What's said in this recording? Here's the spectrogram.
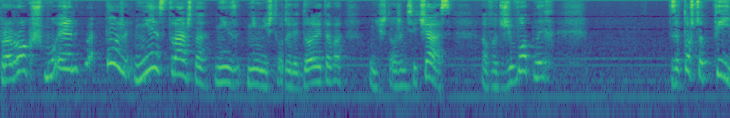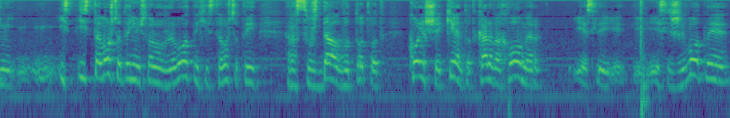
пророк Шмуэль тоже не страшно, не, не уничтожили до этого, уничтожим сейчас. А вот животных, за то, что ты, из, из того, что ты не уничтожил животных, из того, что ты рассуждал вот тот вот коль шекен, тот кальва хомер, если, если животные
